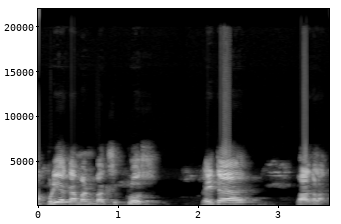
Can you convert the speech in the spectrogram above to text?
அப்படியே கமெண்ட் பாக்ஸு க்ளோஸ் ரைட்டாக பார்க்கலாம்.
